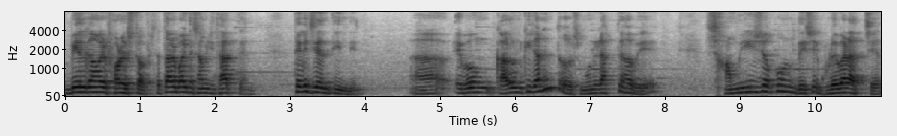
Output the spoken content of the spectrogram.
বেলগাঁওয়ের ফরেস্ট অফিসার তার বাড়িতে স্বামীজি থাকতেন থেকেছিলেন তিন দিন। এবং কারণ কি জানেন তো? মনে রাখতে হবে স্বামী যখন দেশে ঘুরে বেড়াচ্ছেন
